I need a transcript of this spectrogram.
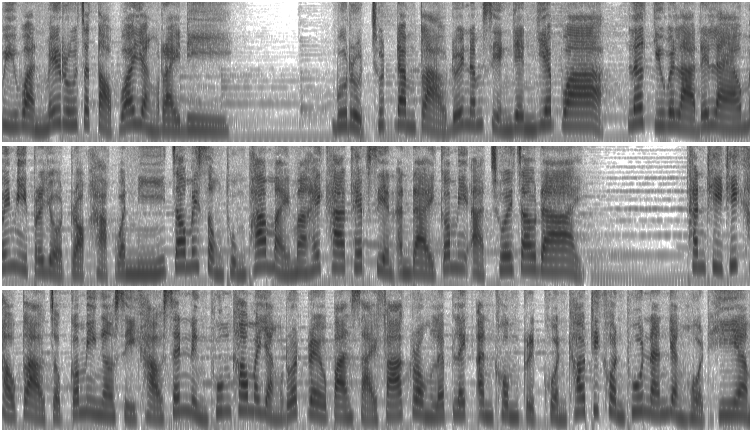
วีหวันไม่รู้จะตอบว่าอย่างไรดี บุรุษชุดดำกล่าวด้วยน้ำเสียงเย็นเยียบว่า เลิกยื้อเวลาได้แล้วไม่มีประโยชน์หรอกหากวันนี้เจ้าไม่ส่งถุงผ้าไหมมาให้ข้าเทพเซียนอันใดก็มีอาจช่วยเจ้าได้ ทันทีที่เขากล่าวจบก็มีเงาสีขาวเส้นหนึ่งพุ่งเข้ามาอย่างรวดเร็วปานสายฟ้ากรงเล็บเล็กอันคมกริบข่วนเข้าที่คนผู้นั้นอย่างโหดเหี้ยม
